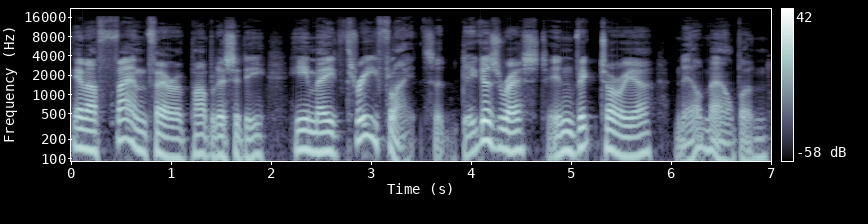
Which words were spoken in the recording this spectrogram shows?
in a fanfare of publicity, he made three flights at Diggers Rest in Victoria, near Melbourne,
